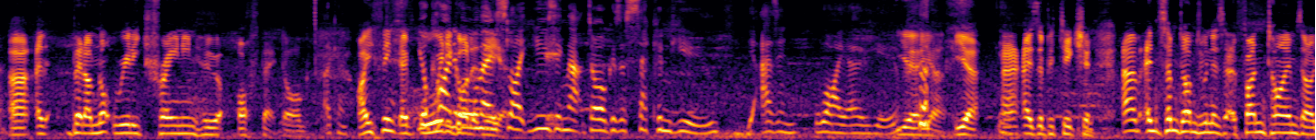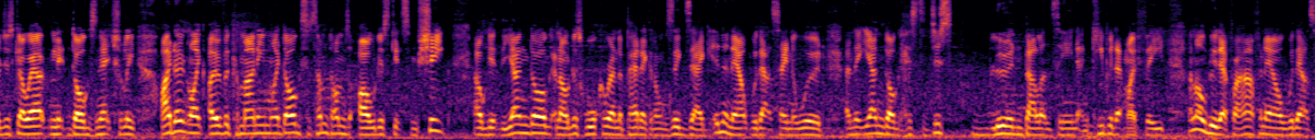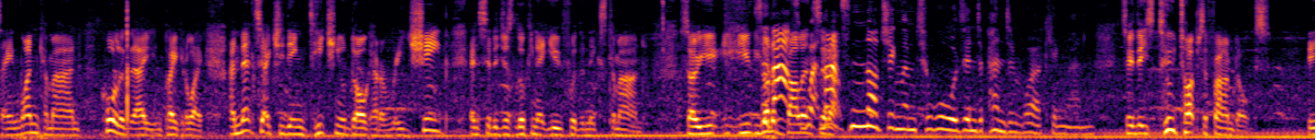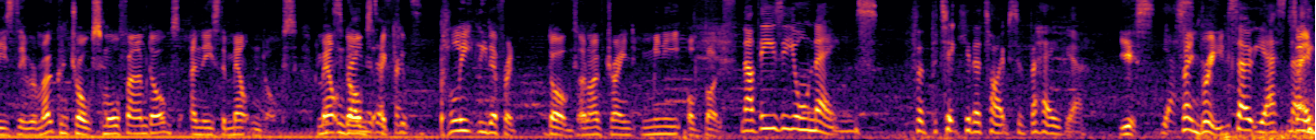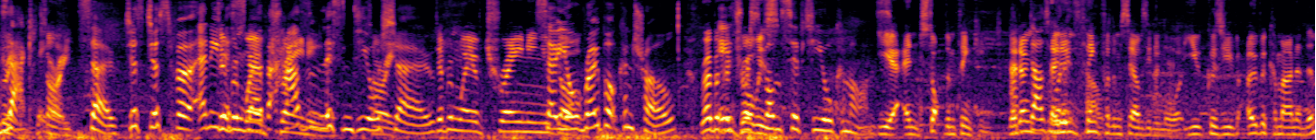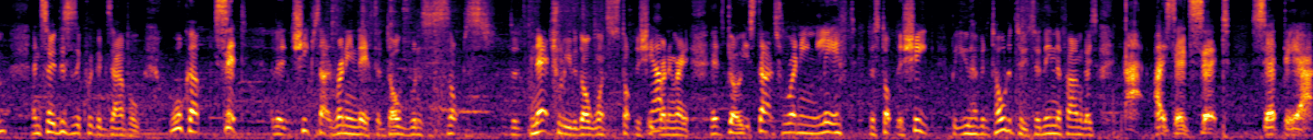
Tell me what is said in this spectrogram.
Uh, and, but I'm not really training her off that dog. Okay. I think they've You're already kind of got it almost there. like using that dog as a second you, as in Y O U. yeah, yeah, yeah, Yeah. Uh, as a protection. Um, and sometimes when there's uh, fun times, I'll just go out and let dogs naturally. I don't like over commanding my dogs, so sometimes I'll just get some sheep, I'll get the young dog, and I'll just walk around the paddock and I'll zigzag in and out without saying a word. And the young dog has to just learn balancing and keep it at my feet. And I'll do that for half an hour without saying one command, call it a day, and take it away. And that's actually then teaching your dog how to read sheep instead of just looking at you for the next command. So you, you, you've So got to that's, balance it up. that's nudging them towards independent working then. So these two types of farm dogs. There's the remote control small farm dogs and these the mountain dogs. Mountain Explain dogs are completely different dogs and I've trained many of both. Now, these are your names for particular types of behaviour. Yes. Yes. Same breed. So yes, no, Same breed, exactly. sorry. So just just for any different listener that training. hasn't listened to your Sorry. show. Different way of training So your your robot control Robot is control is- responsive to your commands. Yeah, and stop them thinking. They And don't. They don't think told. for themselves anymore. You because you've overcommanded them. And so this is a quick example. Walk up, sit. The sheep starts running left. The dog wants to stop. The, naturally, the dog wants to stop the sheep Yep. running right. It go. It starts running left to stop the sheep, but you haven't told it to. So then the farmer goes, ah, "I said sit, sit there,"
